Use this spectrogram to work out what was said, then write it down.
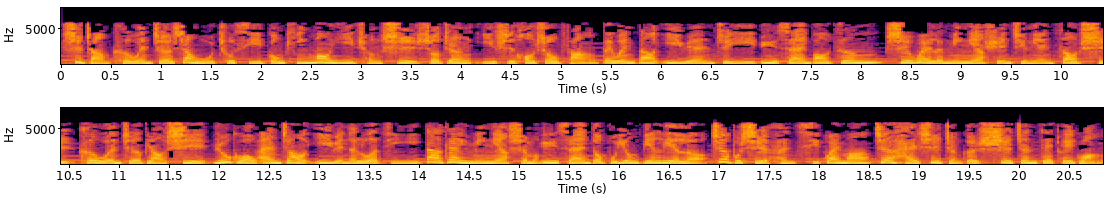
市长柯文哲上午出席公平贸易城市受证仪式后受访，被问到议员质疑预算暴增是为了明年选举年造势，柯文哲表示，如果按照议员的逻辑，大概明年什么预算都不用编列了，这不是很奇怪吗？这还是整个市政在推广。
